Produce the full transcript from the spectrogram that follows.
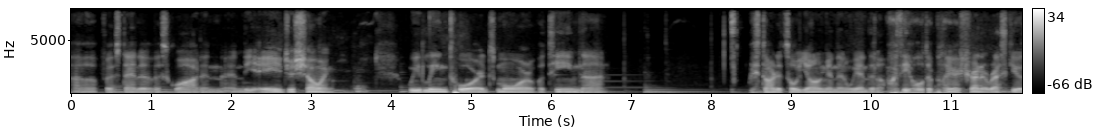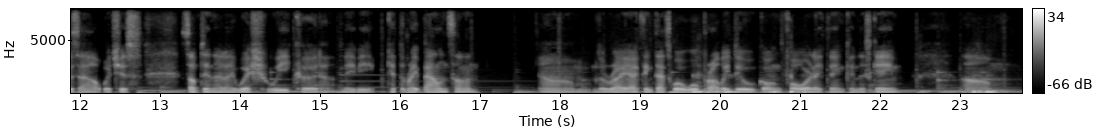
uh, for the standard of the squad and and the age is showing. We lean towards more of a team that we started so young and then we ended up with the older players trying to rescue us out, which is something that I wish we could uh, maybe get the right balance on. Um, the right, I think that's what we'll probably do going forward. I think in this game, um,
